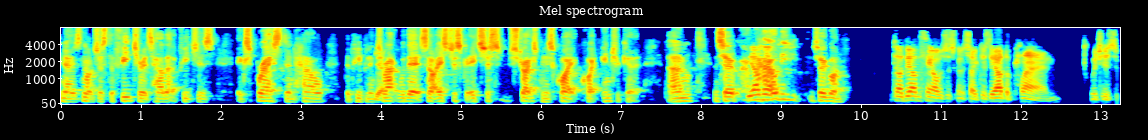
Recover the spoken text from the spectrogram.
you know it's not just the feature it's how that feature's expressed and how the people interact yeah. with it so it's just it just strikes me as quite quite intricate um and so other, how do you so go on so the other thing i was just going to say because the other plan which is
